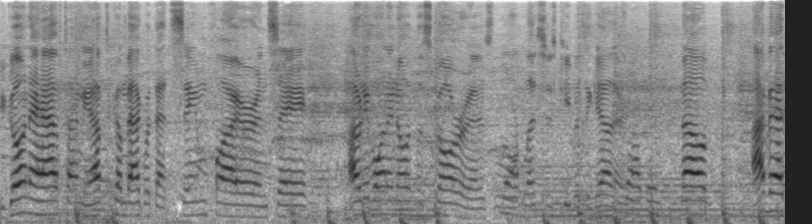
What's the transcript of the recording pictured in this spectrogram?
You go into halftime, you have to come back with that same fire and say, I don't even want to know what the score is. Yeah. Let's just keep it together. exactly. Now, I've had,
